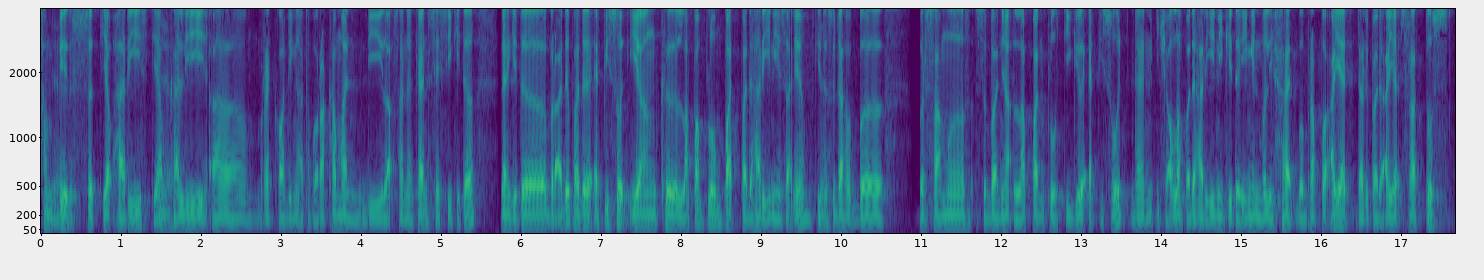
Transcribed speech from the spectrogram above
hampir setiap hari, setiap Ya. kali uh, recording ataupun rakaman dilaksanakan sesi kita dan kita berada pada episod yang ke-84 pada hari ini Ustaz ya. Kita Ya. sudah ber, bersama sebanyak 83 episod dan insya-Allah pada hari ini kita ingin melihat beberapa ayat daripada ayat 167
